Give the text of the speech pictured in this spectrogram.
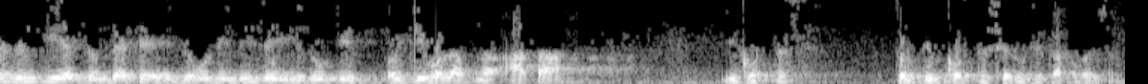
একদিন গিয়ে একজন দেখে যে উনি নিজেই রুটির ওই কি বলে আপনার আটা ই করতেছে তরতিব করতেছে, রুটি পাকাবার জন্য।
